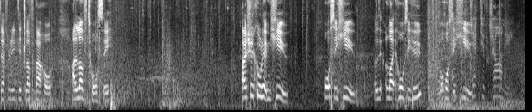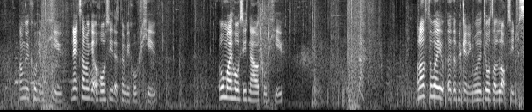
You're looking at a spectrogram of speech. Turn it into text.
Definitely did love that horse. I loved horsey. I should call him Hugh. Horsey Hugh. Like horsey who? Or horsey Hugh? I'm gonna call him Hugh. Next time I get a horsey, that's gonna be called Hugh. All my horses now are called Hugh. I love the way at the beginning, where the doors are locked, so you just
